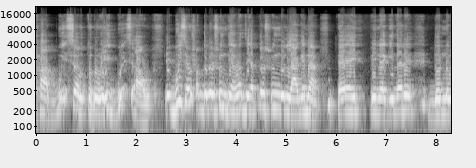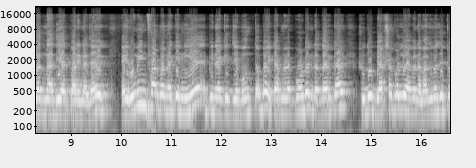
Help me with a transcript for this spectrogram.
ভাব বুঝছাও তো, এই বুঝছাও এই বুঝছাও শব্দটা শুনতে আমার যে এত সুন্দর লাগে না। তাই পিনাকিদারে ধন্যবাদ না দিয়ে আর পারি না। যাই হোক এই রুমিন ফার্মানাকে নিয়ে পিনাকির যে মন্তব্য, এটা আপনারা পড়বেন, এটা দরকার। শুধু ব্যবসা করলে হবে না, মাঝে মাঝে একটু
